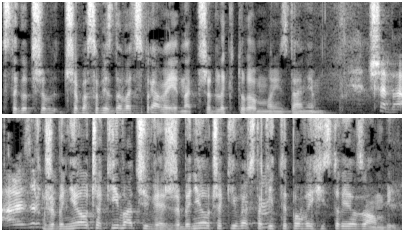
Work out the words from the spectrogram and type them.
z tego trzeba, trzeba sobie zdawać sprawę jednak przed lekturą, moim zdaniem. Trzeba, ale zrób... Żeby nie oczekiwać, wiesz, żeby nie oczekiwać takiej mhm. typowej historii o zombie.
